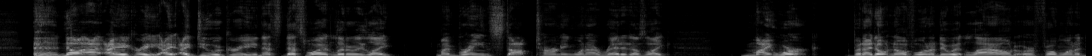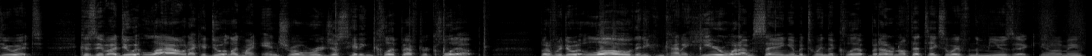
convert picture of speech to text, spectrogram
no, I, I agree. I, I do agree, and that's that's why it literally like my brain stopped turning when I read it. I was like, might work, but I don't know if I want to do it loud or if I want to do it. Because if I do it loud, I could do it like my intro where we're just hitting clip after clip. But if we do it low, then you can kind of hear what I'm saying in between the clip. But I don't know if that takes away from the music. You know what I mean?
